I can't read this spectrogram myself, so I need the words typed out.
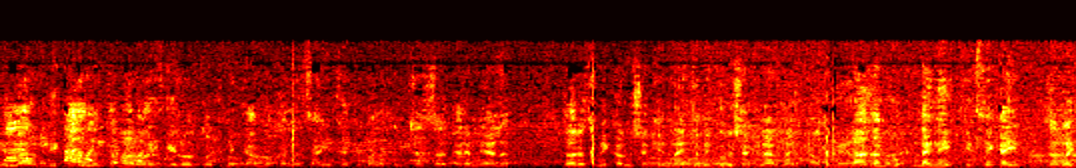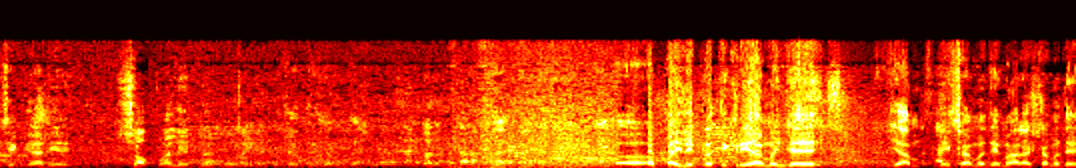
मी मी काल का परवाच गेलो होतो मी त्या लोकांना सांगितलं की मला तुमचं सहकार्य मिळालं. तरच मी करू शकेन नाही तर मी करू शकणार नाही. माझा खूप नाही नाही तिथले काही जवळचे हे शॉपवाले आहेत ना ते- त्याच्याबद्दल. पहिली प्रतिक्रिया म्हणजे या देशामध्ये महाराष्ट्रामध्ये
